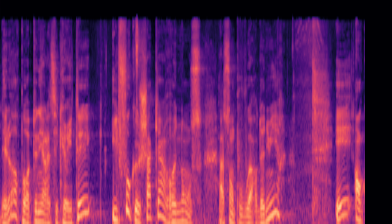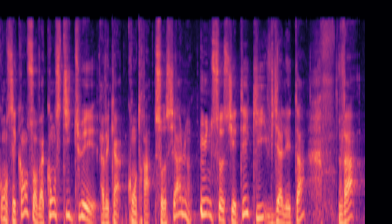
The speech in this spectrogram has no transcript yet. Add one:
Dès lors, pour obtenir la sécurité, il faut que chacun renonce à son pouvoir de nuire, et en conséquence, on va constituer avec un contrat social une société qui, via l'État, va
